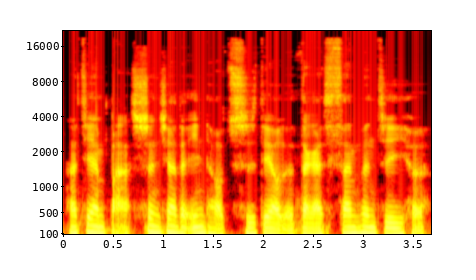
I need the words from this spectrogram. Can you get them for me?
他竟然把剩下的樱桃吃掉了，大概三分之一盒，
